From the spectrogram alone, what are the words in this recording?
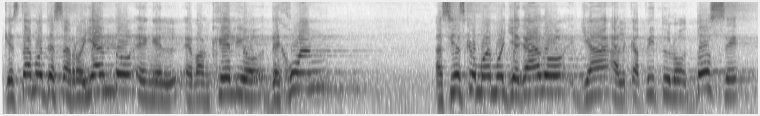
que estamos desarrollando en el Evangelio de Juan. Así es como hemos llegado ya al capítulo 12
